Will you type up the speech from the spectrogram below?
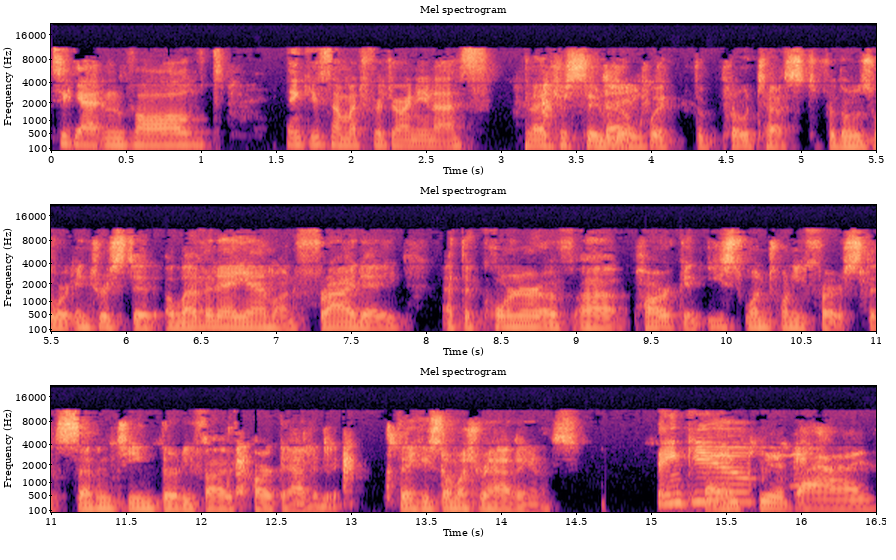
to get involved. Thank you so much for joining us. Can I just say real quick the protest for those who are interested? 11 a.m. on Friday at the corner of uh, Park and East 121st. That's 1735 Park Avenue. Thank you so much for having us. Thank you. Thank you, guys.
